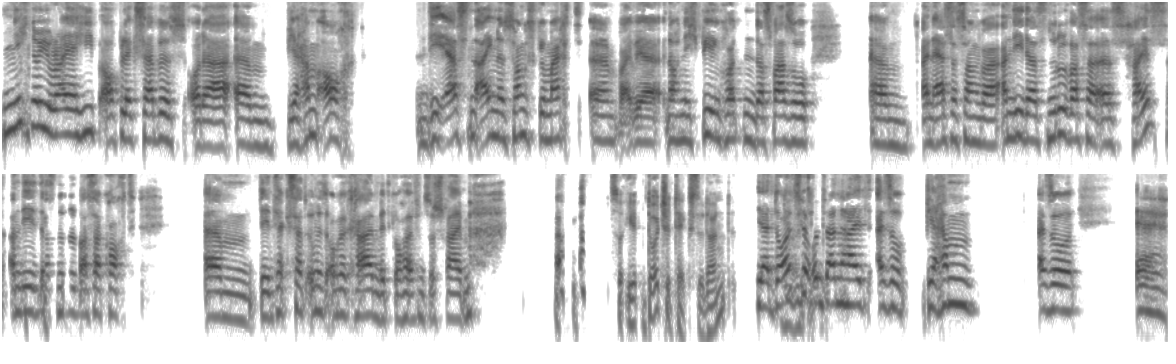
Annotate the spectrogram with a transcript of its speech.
Nicht nur Uriah Heep, auch Black Sabbath oder ähm, wir haben auch die ersten eigenen Songs gemacht, ähm, weil wir noch nicht spielen konnten. Das war so, ähm, ein erster Song war Andi, das Nudelwasser ist heiß, Andi, das Nudelwasser kocht. Ähm, den Text hat übrigens Onkel Karl mitgeholfen zu schreiben. So, ihr, deutsche Texte dann? Ja, Deutsche und dann halt, also wir haben, also äh,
